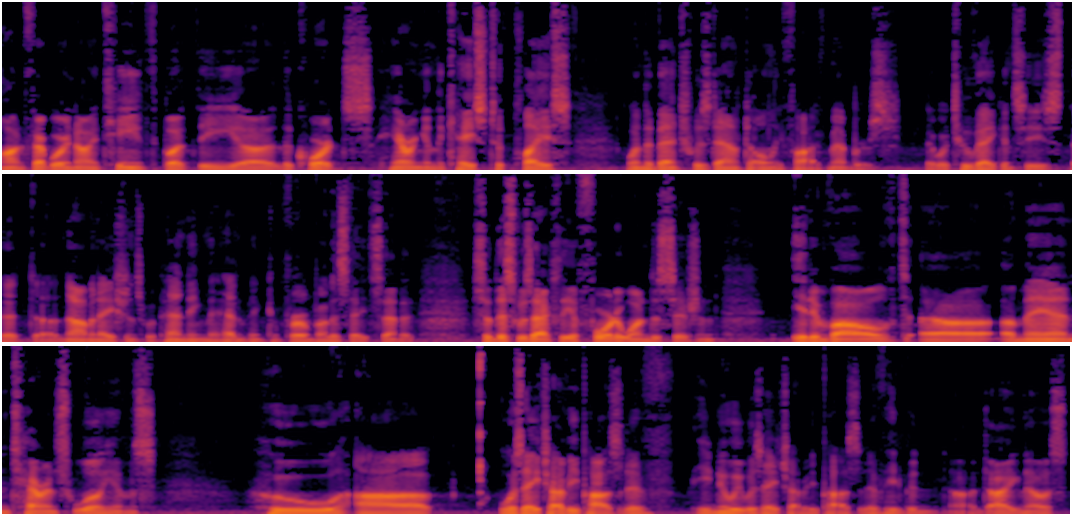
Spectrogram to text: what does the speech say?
on February 19th, but the uh, the court's hearing in the case took place when the bench was down to only five members. There were two vacancies that uh, nominations were pending; they hadn't been confirmed by the state senate. So this was actually a four to one decision. It involved uh, a man, Terrence Williams, who uh, was HIV positive. He knew he was HIV positive. He'd been uh, diagnosed.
